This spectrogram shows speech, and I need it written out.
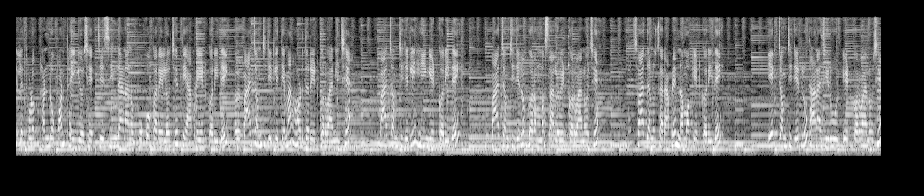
એટલે થોડોક ઠંડો પણ થઈ ગયો છે. જે સિંગદાણાનો ભૂકો કરેલો છે તે આપણે એડ કરી દઈ. હવે પાંચ ચમચી જેટલી તેમાં હળદર એડ કરવાની છે. પાંચ ચમચી જેટલી હિંગ એડ કરી દઈ. પાંચ ચમચી જેટલો ગરમ મસાલો એડ કરવાનો છે. સ્વાદ અનુસાર આપણે નમક એડ કરી દઈ. એક ચમચી જેટલું ધાણા જીરું એડ કરવાનું છે.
